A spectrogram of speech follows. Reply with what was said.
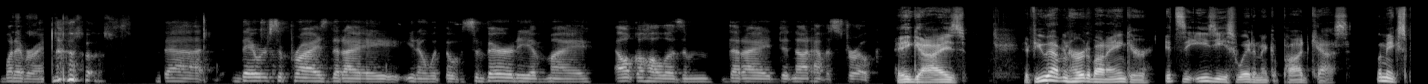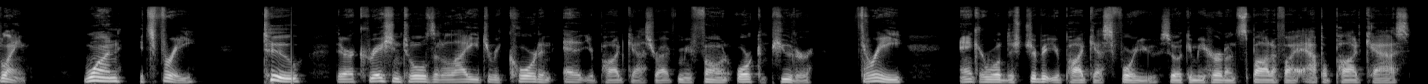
whatever I that they were surprised that I, you know, with the severity of my alcoholism, that I did not have a stroke. Hey guys, if you haven't heard about Anchor, it's the easiest way to make a podcast. Let me explain. One, it's free. Two, there are creation tools that allow you to record and edit your podcast right from your phone or computer. Three, Anchor will distribute your podcast for you so it can be heard on Spotify, Apple Podcasts,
